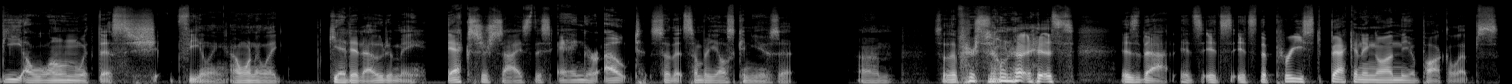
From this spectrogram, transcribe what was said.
be alone with this sh- feeling. I want to like get it out of me, exercise this anger out so that somebody else can use it. Um, so the persona is is that it's it's it's the priest beckoning on the apocalypse.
